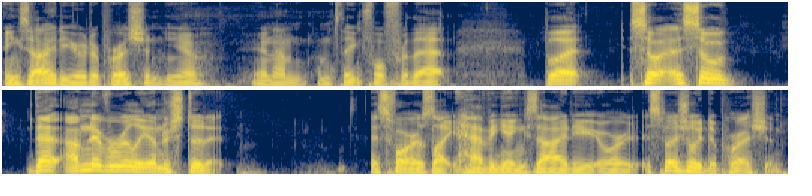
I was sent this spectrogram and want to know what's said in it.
anxiety or depression. You know, and I'm I'm thankful for that. But so uh, so that I've never really understood it as far as like having anxiety or especially depression.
